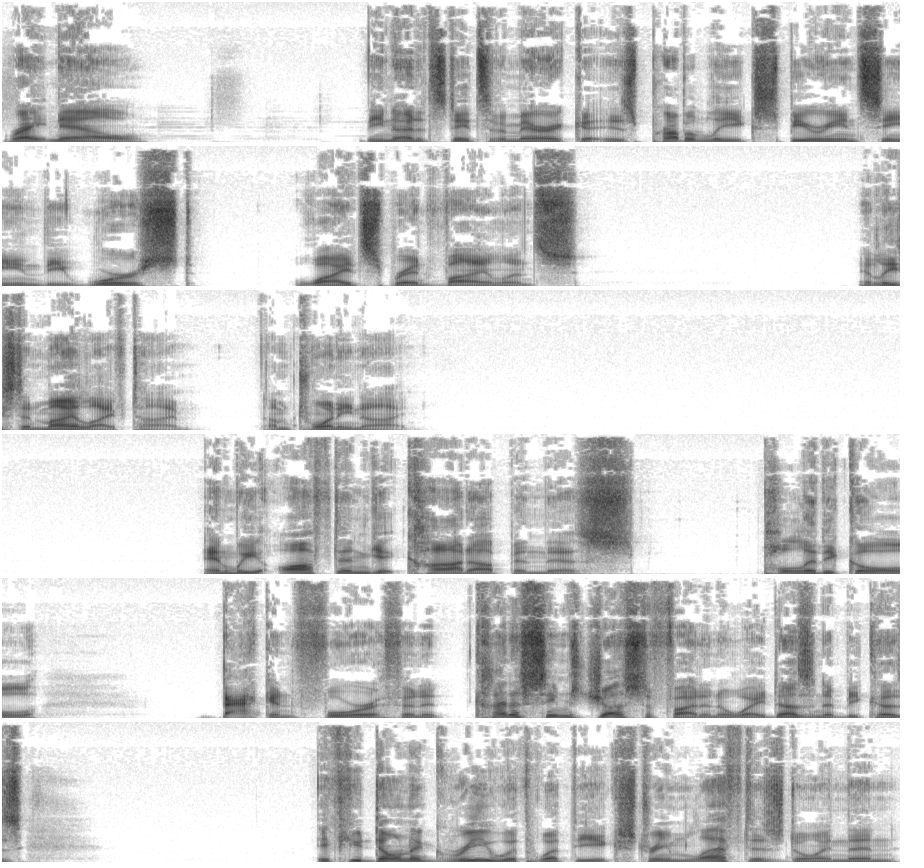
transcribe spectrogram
Right now, the United States of America is probably experiencing the worst widespread violence, at least in my lifetime. I'm 29. And we often get caught up in this political back and forth, and it kind of seems justified in a way, doesn't it? Because if you don't agree with what the extreme left is doing, then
